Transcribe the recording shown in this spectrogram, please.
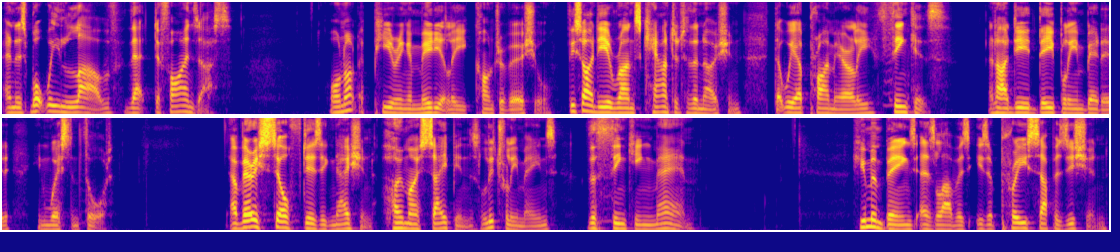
and it's what we love that defines us. While not appearing immediately controversial, this idea runs counter to the notion that we are primarily thinkers, an idea deeply embedded in Western thought. Our very self designation, Homo sapiens, literally means the thinking man. Human beings as lovers is a presupposition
